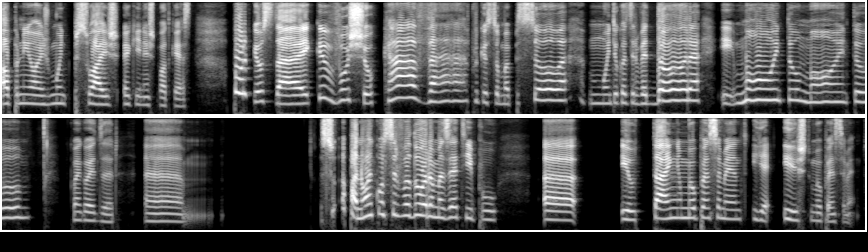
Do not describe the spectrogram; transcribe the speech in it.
opiniões muito pessoais aqui neste podcast. Porque eu sei que vos chocava, porque eu sou uma pessoa muito conservadora e muito, muito. Como é que eu ia dizer? Um, opá, não é conservadora, mas é tipo. Uh, eu tenho o meu pensamento e é este o meu pensamento.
